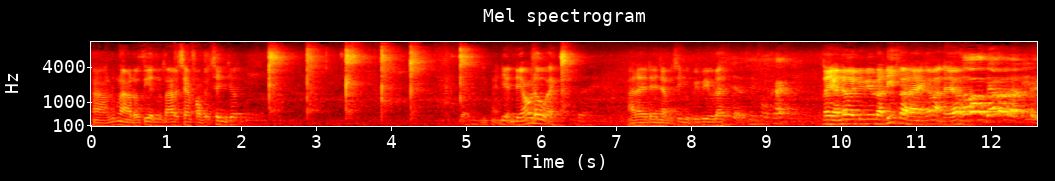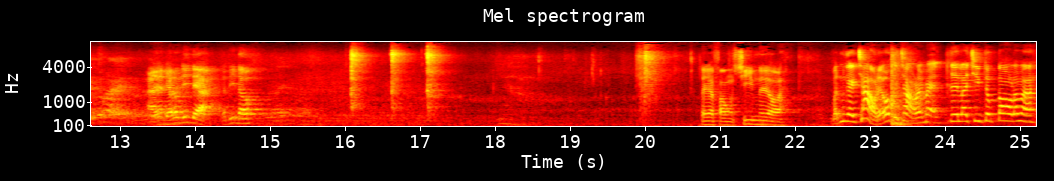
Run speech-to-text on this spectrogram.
à lúc nào đầu tiên chúng ta phải xem phòng vệ sinh trước. Mẹ điện đéo đâu vậy? À đây đây nhà vệ sinh của Piviu đây. Đây là nơi Piviu đặt đít vào này các bạn thấy không? Đéo là đi đến chỗ này. À đéo đặt đít đây à? Đặt đít đâu Đấy. Đây là phòng sim đây rồi. Vẫn cái chảo đấy ôm cái chảo đấy mẹ. Trên livestream trông to lắm mà.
